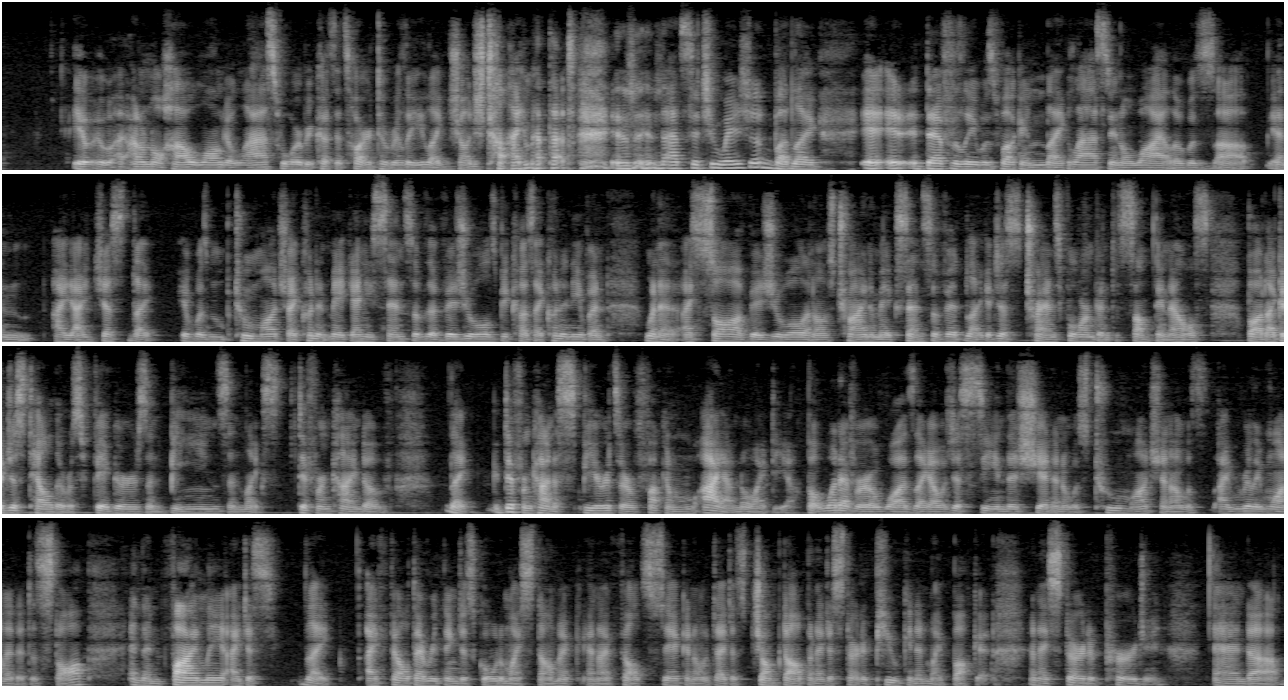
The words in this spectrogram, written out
it, it, I don't know how long it lasts for because it's hard to really like judge time at that in, in that situation. But like it, it definitely was fucking like lasting a while. It was uh and I, I just like it was too much. I couldn't make any sense of the visuals because I couldn't even when I, saw a visual and I was trying to make sense of it, like it just transformed into something else. But I could just tell there was figures and beings and like different kind of like different kind of spirits or fucking I have no idea. But whatever it was, like I was just seeing this shit and it was too much and I was I really wanted it to stop. And then finally I just like I felt everything just go to my stomach and I felt sick and I just jumped up and I just started puking in my bucket and I started purging. And uh,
